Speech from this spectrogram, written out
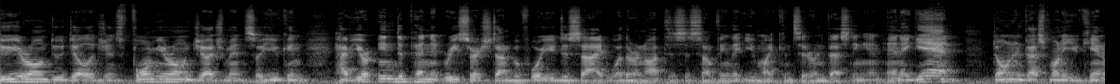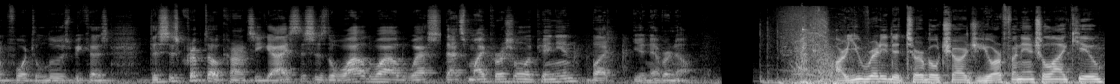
do your own due diligence, form your own judgment so you can have your independent research done before you decide whether or not this is something that you might consider investing in. And again, don't invest money you can't afford to lose because this is cryptocurrency, guys. This is the wild, wild west. That's my personal opinion, but you never know. Are you ready to turbocharge your financial IQ?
